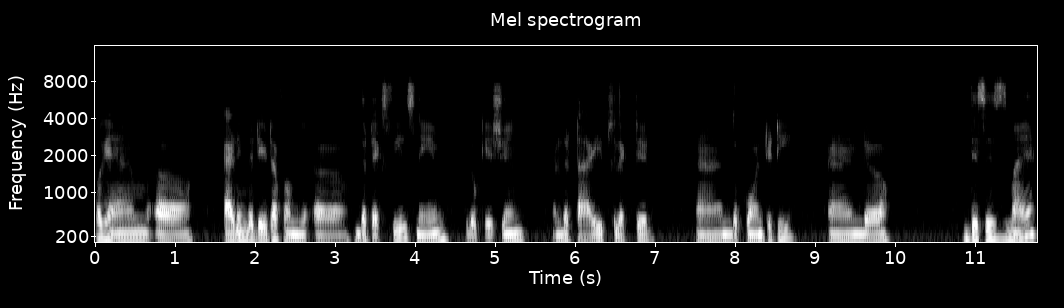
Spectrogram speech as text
Okay i'm uh, adding the data from uh, the text fields name location and the type selected and the quantity. And uh, this is my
